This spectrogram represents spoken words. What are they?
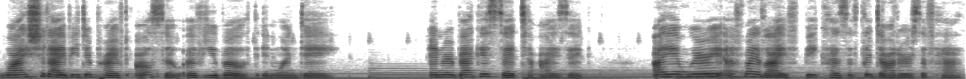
Why should I be deprived also of you both in one day? And Rebekah said to Isaac, I am weary of my life because of the daughters of Heth.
